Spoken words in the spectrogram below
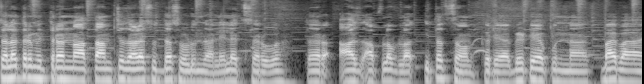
चला तर मित्रांनो आता आमच्या जाळ्या सुद्धा सोडून झालेल्या आहेत सर्व. तर आज आपला ब्लॉग इथंच समाप्त करूया. भेटूया पुन्हा. बाय बाय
